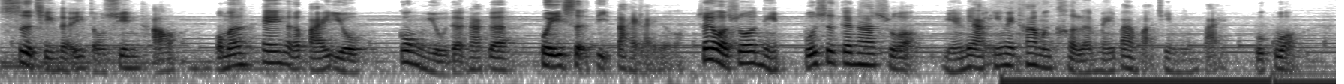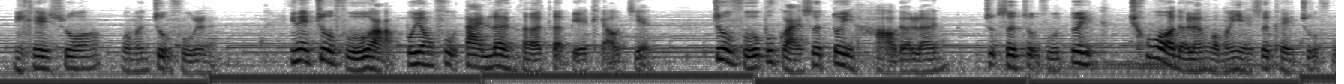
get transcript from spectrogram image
事情的一种熏陶，我们黑和白有共有的那个灰色地带来的哦。所以我说，你不是跟他说原谅，因为他们可能没办法去明白。不过，你可以说我们祝福人。因为祝福啊，不用附带任何特别条件。祝福不管是对好的人，就是祝福；对错的人，我们也是可以祝福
